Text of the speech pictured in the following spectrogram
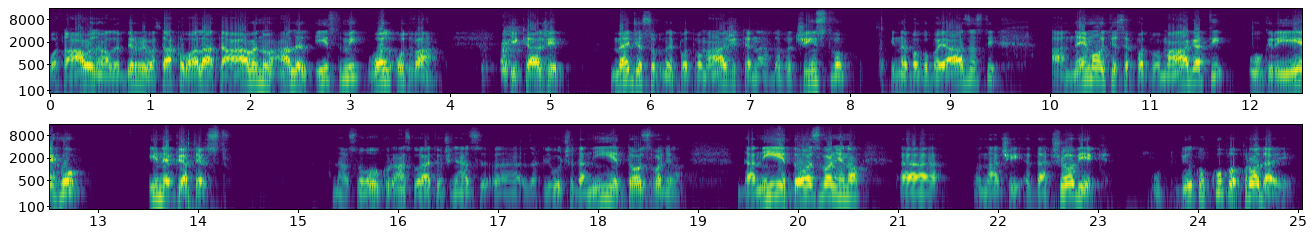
Wa ta'awanu 'alal birri wa taqwa wa la ta'awanu I kaže međusobno potpomažite na dobročinstvu i na bogobojaznosti, a nemojte se potpomagati u grijehu i neprijateljstvu. Na osnovu ovog kuranskog ajeta učenjaci uh, zaključuju da nije dozvoljeno da nije dozvoljeno uh, znači da čovjek u prilikom kupo prodaje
